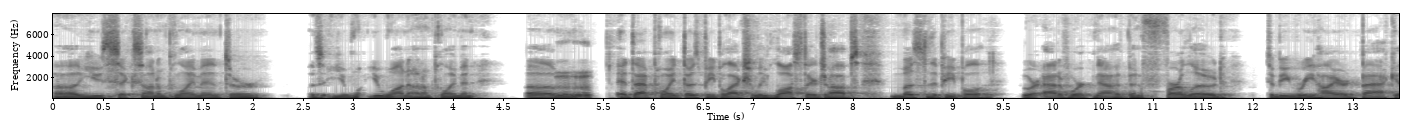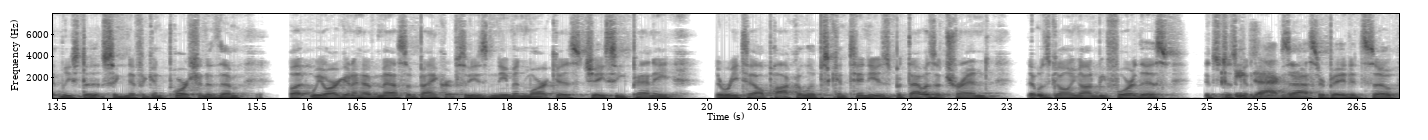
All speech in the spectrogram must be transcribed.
uh, U6 unemployment or was you you won unemployment. Um, mm-hmm. At that point, those people actually lost their jobs. Most of the people who are out of work now have been furloughed to be rehired back, at least a significant portion of them. But we are going to have massive bankruptcies. Neiman Marcus, J.C. Penney, the retail apocalypse continues. But that was a trend that was going on before this. It's just going exactly. to be exacerbated. So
